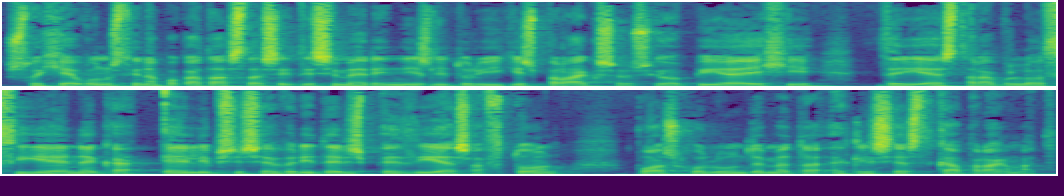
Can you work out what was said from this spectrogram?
στοχεύουν στην αποκατάσταση της σημερινής λειτουργικής πράξεως, η οποία έχει διαστραβλωθεί ένεκα έλλειψης ευρύτερης παιδείας αυτών που ασχολούνται με τα εκκλησιαστικά πράγματα.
